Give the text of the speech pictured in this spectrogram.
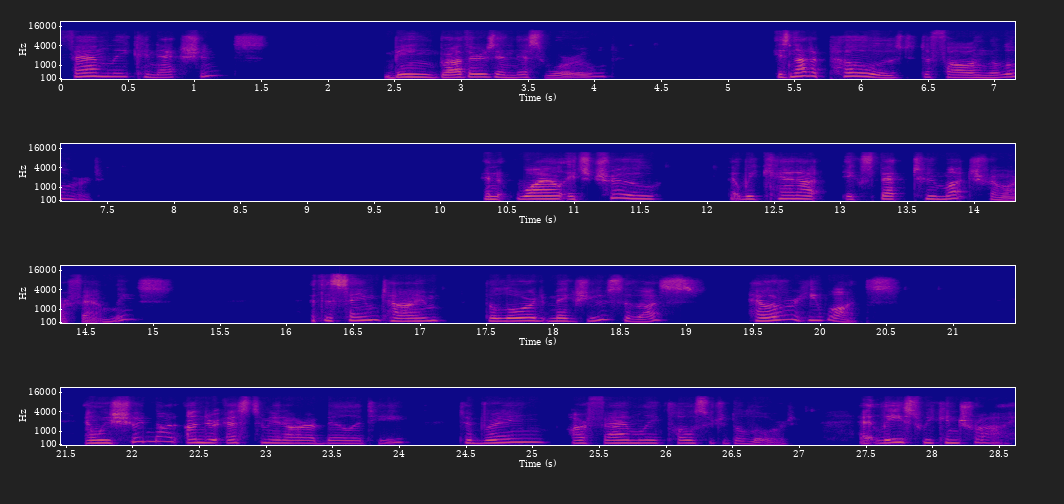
family connections being brothers in this world is not opposed to following the Lord. And while it's true that we cannot expect too much from our families, at the same time, the Lord makes use of us however He wants. And we should not underestimate our ability to bring our family closer to the Lord. At least we can try.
